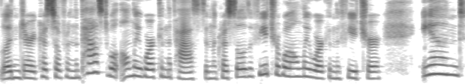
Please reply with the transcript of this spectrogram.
legendary crystal from the past will only work in the past and the crystal of the future will only work in the future. And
